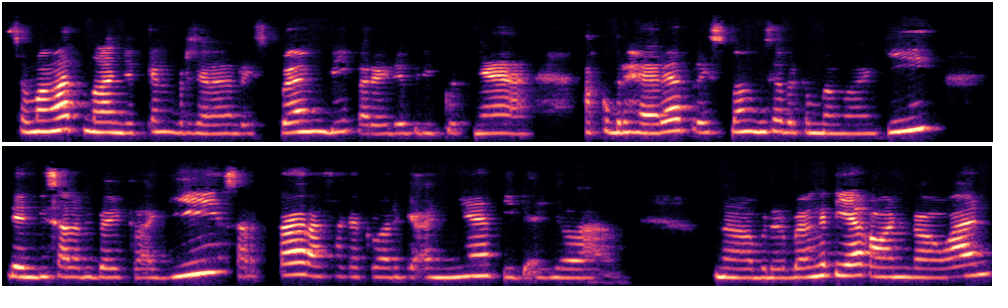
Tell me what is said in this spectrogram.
Semangat melanjutkan perjalanan Risbang di periode berikutnya. Aku berharap Risbang bisa berkembang lagi dan bisa lebih baik lagi, serta rasa kekeluargaannya tidak hilang. Nah, benar banget ya kawan-kawan.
